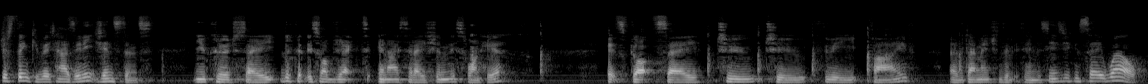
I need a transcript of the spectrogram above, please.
just think of it as, in each instance, you could say, look at this object in isolation, this one here. It's got, say, 2, 2, 3, 5 uh, the dimensions of its indices, you can say, well,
